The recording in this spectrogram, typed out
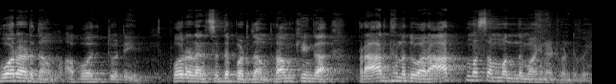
పోరాడదాం అపవాదితోటి పోరాడడానికి సిద్ధపడదాం. ప్రాముఖ్యంగా ప్రార్థన ద్వారా ఆత్మ సంబంధమైనటువంటివి.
